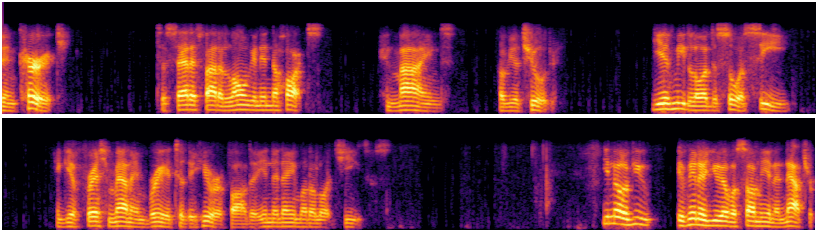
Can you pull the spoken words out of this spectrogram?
to encourage, to satisfy the longing in the hearts and minds of your children. Give me, Lord, to sow a seed and give fresh manna and bread to the hearer, Father, in the name of the Lord Jesus. You know, if you if any of you ever saw me in the natural,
